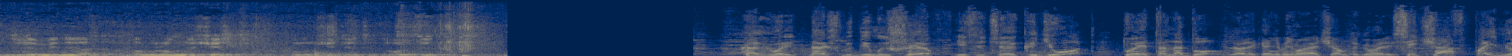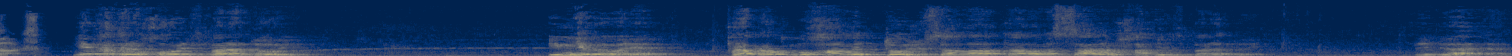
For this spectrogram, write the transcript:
Для меня огромная честь получить этот орден. Как говорит наш любимый шеф, если человек идиот, то это надолго. Лёлик, я не понимаю, о чем ты говоришь? Сейчас поймешь. Некоторые ходят с бородой. И мне говорят, Пророк Мухаммед тоже, саллаху вассалам, ходил с бородой. Ребята,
